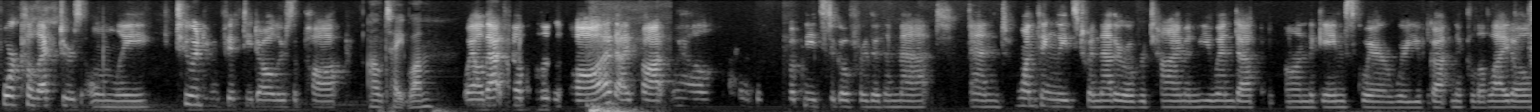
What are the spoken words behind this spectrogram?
for collectors only, $250 a pop. I'll take one. Well, that felt a little odd. I thought, well, the book needs to go further than that. And one thing leads to another over time, and you end up on the game square where you've got Nicola Lytle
